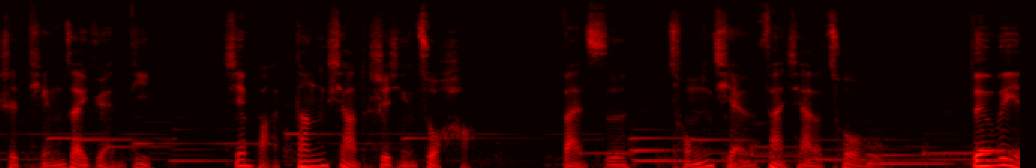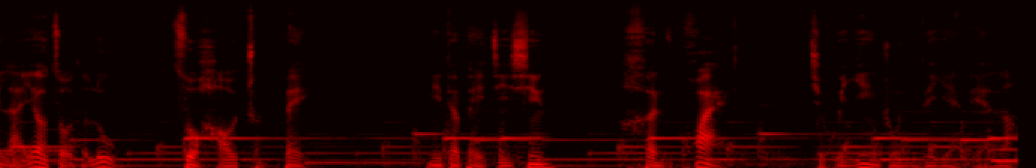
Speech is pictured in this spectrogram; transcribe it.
是停在原地，先把当下的事情做好，反思从前犯下的错误，对未来要走的路做好准备。你的北极星很快就会映入你的眼帘了。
